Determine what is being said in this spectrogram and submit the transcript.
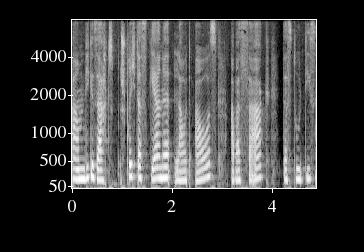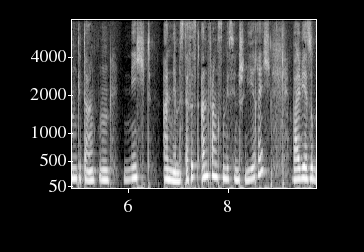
Ähm, wie gesagt, sprich das gerne laut aus, aber sag, dass du diesen Gedanken nicht annimmst. Das ist anfangs ein bisschen schwierig, weil wir so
